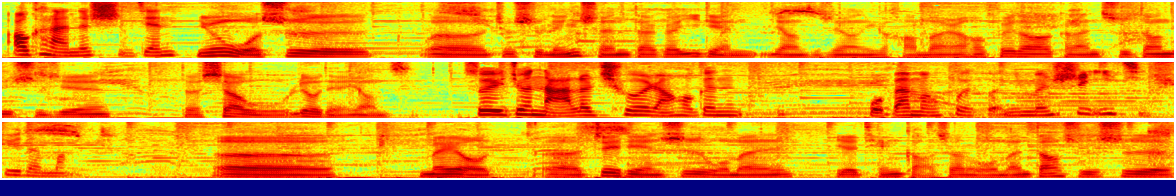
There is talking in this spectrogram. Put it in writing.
奥克兰的时间，因为我是呃就是凌晨大概一点样子这样一个航班，然后飞到奥克兰是当地时间的下午六点样子。所以就拿了车，然后跟伙伴们会合。你们是一起去的吗？呃，没有，呃，这点是我们也挺搞笑的。我们当时是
